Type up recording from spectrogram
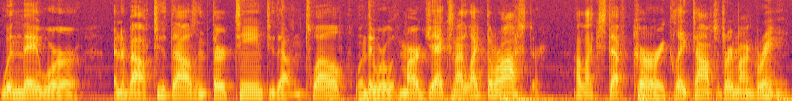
when they were in about 2013, 2012, when they were with Mark Jackson, I liked the roster. I liked Steph Curry, Klay Thompson, Draymond Green,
